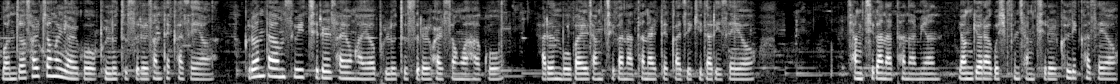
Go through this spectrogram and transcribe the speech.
먼저 설정을 열고 블루투스를 선택하세요. 그런 다음 스위치를 사용하여 블루투스를 활성화하고 다른 모바일 장치가 나타날 때까지 기다리세요. 장치가 나타나면 연결하고 싶은 장치를 클릭하세요.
